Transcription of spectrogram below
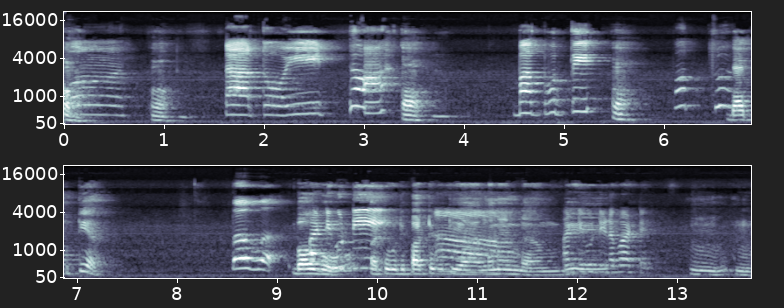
ആ ആ. ആ. ആ. ബാപ്പുട്ടിയാ? ബാബു. പട്ടിക്കുട്ടി. പട്ടുകുട്ടി പട്ടുകുട്ടിയാ അങ്ങനെ ഉണ്ടാവും പാട്ട്. ഉം ഉം.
